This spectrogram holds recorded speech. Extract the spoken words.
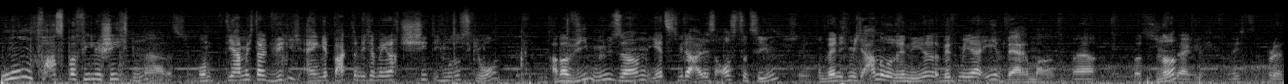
Unfassbar viele Schichten. Ja. Und die haben mich da halt wirklich eingepackt und ich habe mir gedacht, shit, ich muss aufs Klo. Aber wie mühsam, jetzt wieder alles auszuziehen. Und wenn ich mich anuriniere, wird mir ja eh wärmer. Ja, das stimmt Ne? eigentlich. Nicht blöd.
